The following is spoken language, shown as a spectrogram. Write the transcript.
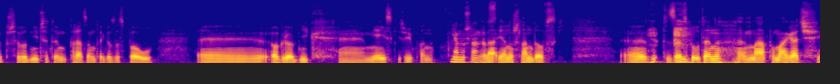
y, przewodniczy tym pracą tego zespołu e, ogrodnik e, miejski, czyli pan Janusz La, Landowski. Janusz Landowski. E, Zespół ten ma pomagać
